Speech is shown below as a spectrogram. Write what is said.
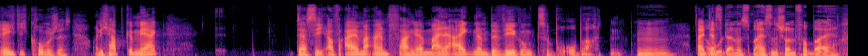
richtig komisch ist. Und ich habe gemerkt, dass ich auf einmal anfange, meine eigenen Bewegungen zu beobachten. Mhm. Weil das oh, dann ist meistens schon vorbei.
